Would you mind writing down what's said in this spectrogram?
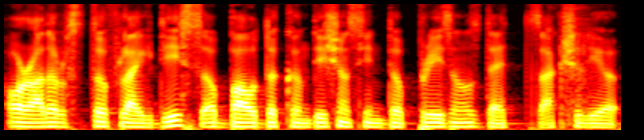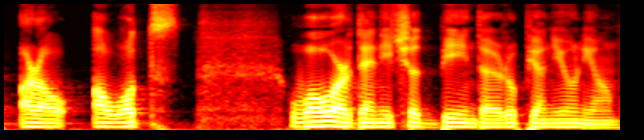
or other stuff like this about the conditions in the prisons that actually are a, a lot lower than it should be in the European Union.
